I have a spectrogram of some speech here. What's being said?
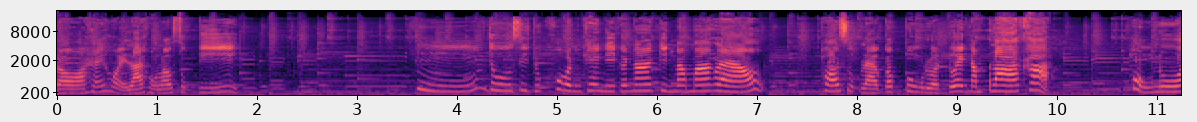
รอให้หอยลายของเราสุกดีหืมดูสิทุกคนแค่นี้ก็น่ากินมากๆแล้ว พอสุกแล้วก็ปรุงรสด้วยน้ำปลาค่ะ ผงนัว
